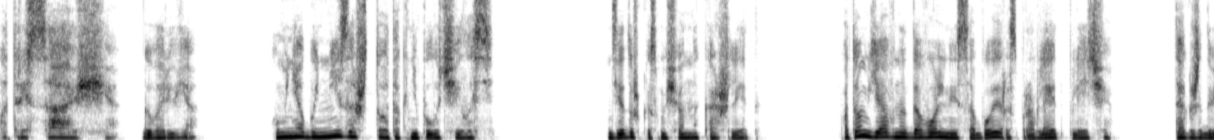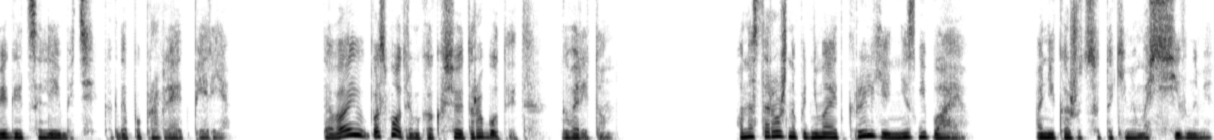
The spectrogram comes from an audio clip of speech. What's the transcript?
«Потрясающе!» — говорю я. «У меня бы ни за что так не получилось». Дедушка смущенно кашляет. Потом, явно довольный собой, расправляет плечи. Так же двигается лебедь, когда поправляет перья. «Давай посмотрим, как все это работает», — говорит он. Он осторожно поднимает крылья, не сгибая. Они кажутся такими массивными.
